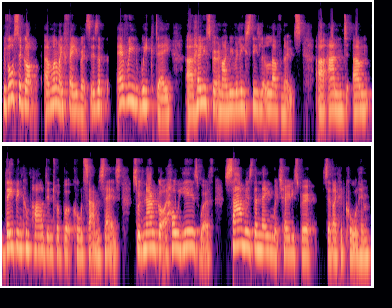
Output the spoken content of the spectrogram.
We've also got um, one of my favorites is a every weekday uh, holy spirit and i we release these little love notes. Uh, and um, they've been compiled into a book called sam says. So we've now got a whole year's worth. Sam is the name which holy spirit said I could call him.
